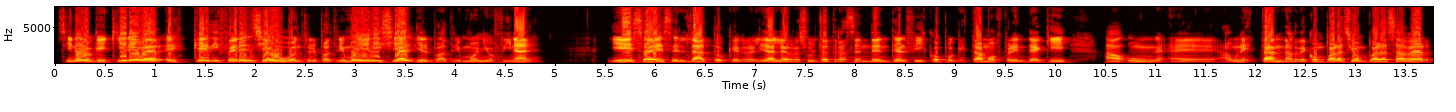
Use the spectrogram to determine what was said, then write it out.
sino lo que quiere ver es qué diferencia hubo entre el patrimonio inicial y el patrimonio final. Y ese es el dato que en realidad le resulta trascendente al fisco porque estamos frente aquí a un, eh, a un estándar de comparación para saber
